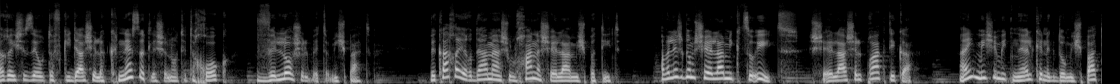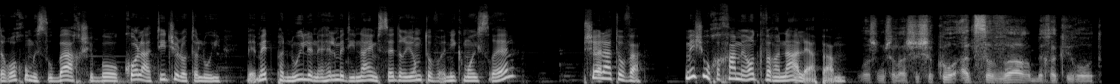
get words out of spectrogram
הרי שזהו תפקידה של הכנסת לשנות את החוק, ולא של בית המשפט. וככה ירדה מהשולחן השאלה המשפטית. אבל יש גם שאלה מקצועית, שאלה של פרקטיקה. האם מי שמתנהל כנגדו משפט ארוך ומסובך, שבו כל העתיד שלו תלוי, באמת פנוי לנהל מדינה עם סדר יום תובעני כמו ישראל? שאלה טובה. מישהו חכם מאוד כבר ענה עליה פעם. ראש ממשלה ששקוע עד צוואר בחקירות,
